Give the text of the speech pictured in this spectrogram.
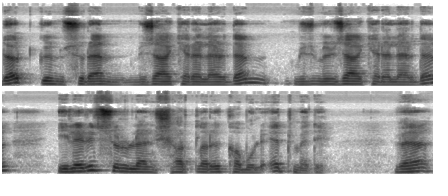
dört gün süren müzakerelerden müzakerelerde ileri sürülen şartları kabul etmedi ve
